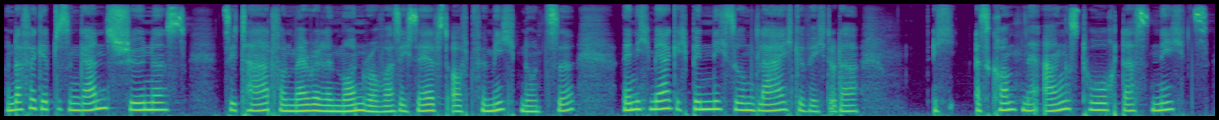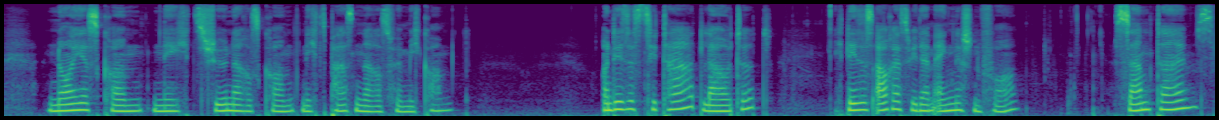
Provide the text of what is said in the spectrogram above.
Und dafür gibt es ein ganz schönes Zitat von Marilyn Monroe, was ich selbst oft für mich nutze, wenn ich merke, ich bin nicht so im Gleichgewicht oder ich, es kommt eine Angst hoch, dass nichts Neues kommt, nichts Schöneres kommt, nichts Passenderes für mich kommt. Und dieses Zitat lautet, ich lese es auch erst wieder im Englischen vor. Sometimes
